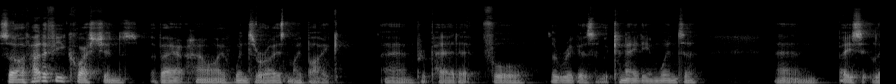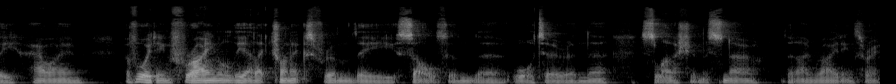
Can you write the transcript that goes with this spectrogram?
So I've had a few questions about how I've winterized my bike and prepared it for the rigors of the Canadian winter and basically how I'm avoiding frying all the electronics from the salt and the water and the slush and the snow that I'm riding through.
